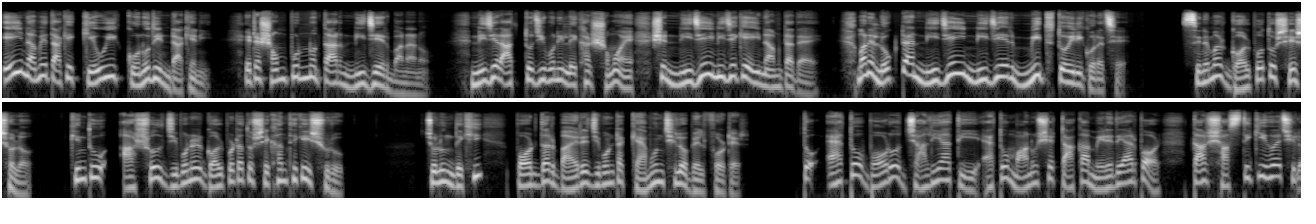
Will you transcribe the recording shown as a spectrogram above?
এই নামে তাকে কেউই কোনোদিন ডাকেনি। এটা সম্পূর্ণ তার নিজের বানানো। নিজের আত্মজীবনী লেখার সময় সে নিজেই নিজেকে এই নামটা দেয়। মানে লোকটা নিজেই নিজের মিথ তৈরি করেছে। সিনেমার গল্প তো শেষ হল, কিন্তু আসল জীবনের গল্পটা তো সেখান থেকেই শুরু। চলুন দেখি পর্দার বাইরে জীবনটা কেমন ছিল বেলফোর্টের। তো এত বড় জালিয়াতি, এত মানুষের টাকা মেরে দেওয়ার পর তার শাস্তি কি হয়েছিল?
